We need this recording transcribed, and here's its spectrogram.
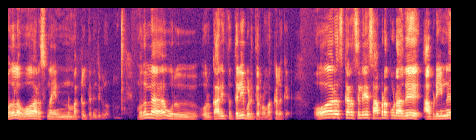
முதல்ல ஓஆர்எஸ்னால் என்னன்னு மக்கள் தெரிஞ்சுக்கணும். முதல்ல ஒரு ஒரு காரியத்தை தெளிவுபடுத்திடுறோம் மக்களுக்கு. ஓஆர்எஸ் கரைசலே சாப்பிடக்கூடாது அப்படின்னு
